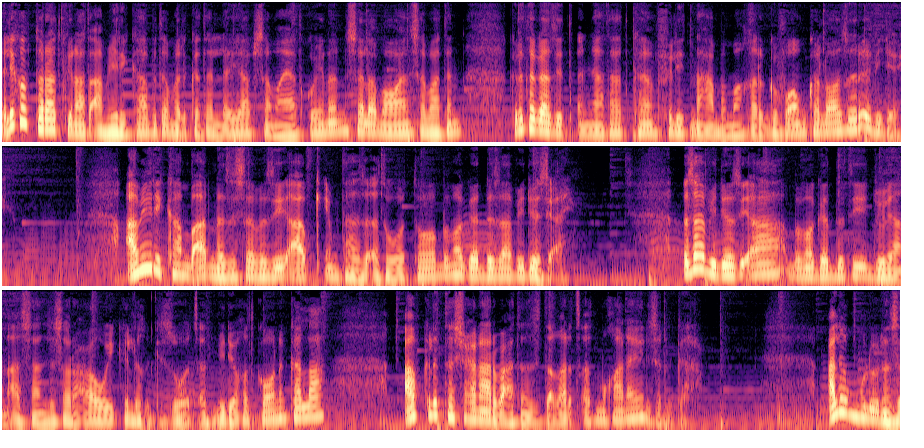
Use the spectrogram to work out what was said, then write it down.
ሄሊኮፕተራት ኩናት ኣሜሪካ በተመልከተለይ ኣብ ሰማያት ኮይነን ሰላማውያን ሰባትን ክልተ ጋዜጠኛታት ከም ፍሊጥ ንሃመማ ከርግፍኦም ከለዋ ዘርኢ ቪድዮ እዩ ኣሜሪካ እምበኣር ነዚ ሰብ እዚ ኣብ ቂምታ ዘእትወቶ ብመገዲ እዛ ቪድዮ እዚኣ እዩ እዛ ቪድዮ እዚኣ ብመገዲ እቲ ጁልያን ኣሳን ዝሰርሖ ዊኪሊክስ ዝወፀት ቪድዮ ክትከውን ከላ ኣብ 2004 ዝተቐርፀት ምዃና እዩ ዝንገር ዓለም ሙሉእ ነዛ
